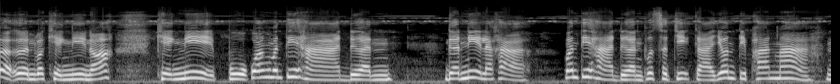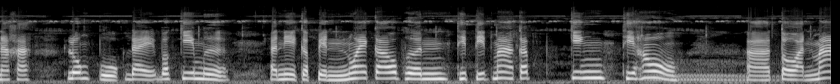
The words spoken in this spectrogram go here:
อเอินว่าเข่งนี่เนาะเข่งนี่ปลูกว่างวันที่หาเดือนเดือนนี้แหละค่ะวันที่หาเดือนพฤศจิกายนที่ผ่านมานะคะ ลงปลูกได้บ่กี่มือ อันนี้ก็เป็นน่วยเก้าเพิ่นที่ติดมากับ กิ่งที่เฮาอ่าตอนมา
